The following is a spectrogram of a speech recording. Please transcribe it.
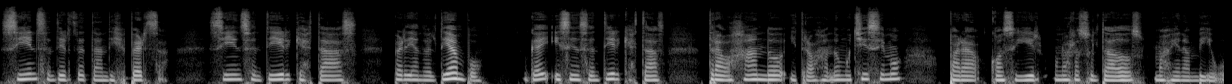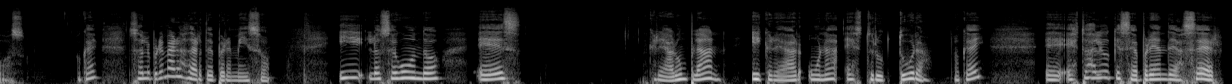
sin sentirte tan dispersa, sin sentir que estás perdiendo el tiempo, ¿ok? Y sin sentir que estás trabajando y trabajando muchísimo para conseguir unos resultados más bien ambiguos. ¿Ok? Entonces, lo primero es darte permiso. Y lo segundo es crear un plan y crear una estructura. ¿Ok? Eh, esto es algo que se aprende a hacer.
